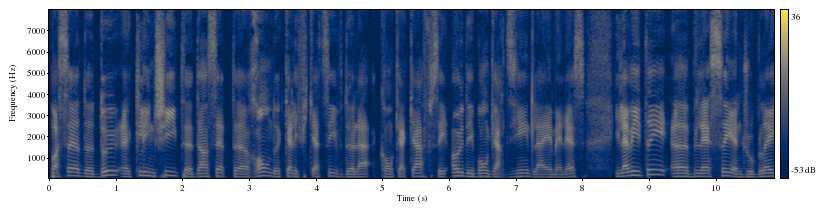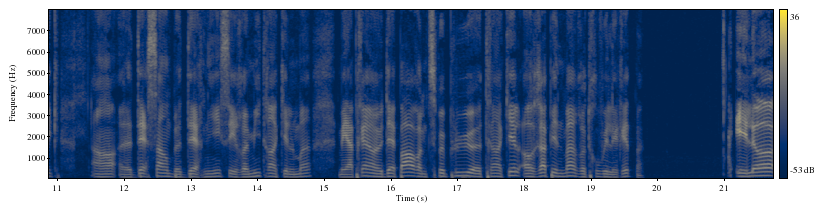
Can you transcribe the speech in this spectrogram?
possède deux euh, clean sheets dans cette euh, ronde qualificative de la CONCACAF. C'est un des bons gardiens de la MLS. Il avait été euh, blessé, Andrew Blake, en décembre dernier, s'est remis tranquillement, mais après un départ un petit peu plus tranquille, a rapidement retrouvé le rythme. Et là,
